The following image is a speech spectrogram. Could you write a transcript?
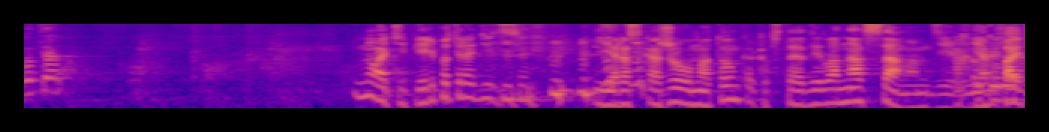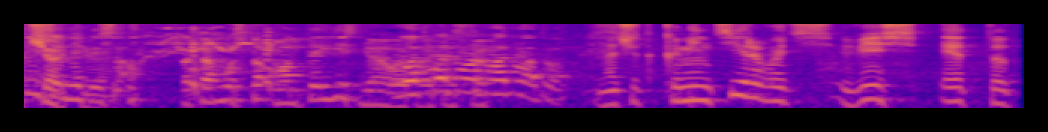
Вот так. Ну, а теперь по традиции я расскажу вам о том, как обстоят дела на самом деле. Я ты всё подчеркиваю. написал. Потому что он-то и есть мировой Вот, вот, вот, вот, вот, вот. Значит, комментировать весь этот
